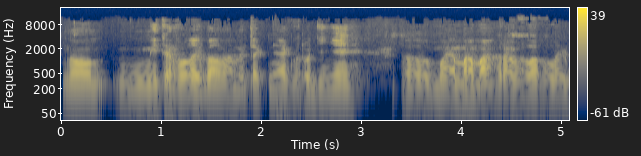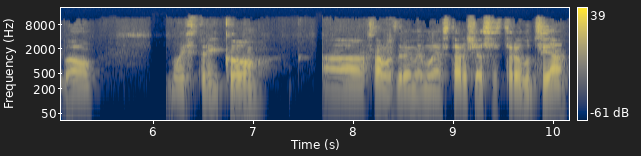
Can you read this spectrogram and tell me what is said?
No, my ten volejbal máme tak nejak v rodine. Moja mama hrávala volejbal, môj strýko a samozrejme moja staršia sestra Lucia.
